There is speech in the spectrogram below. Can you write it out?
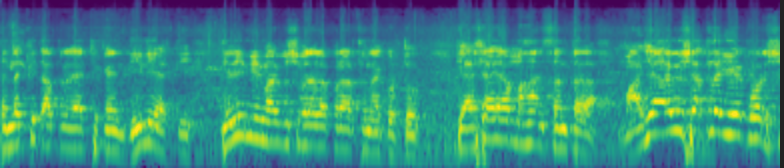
तर नक्कीच आपल्याला या ठिकाणी दिली असती. तरी मी महाविश्वराला प्रार्थना करतो की अशा या महान संताला माझ्या आयुष्यातलं एक वर्ष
